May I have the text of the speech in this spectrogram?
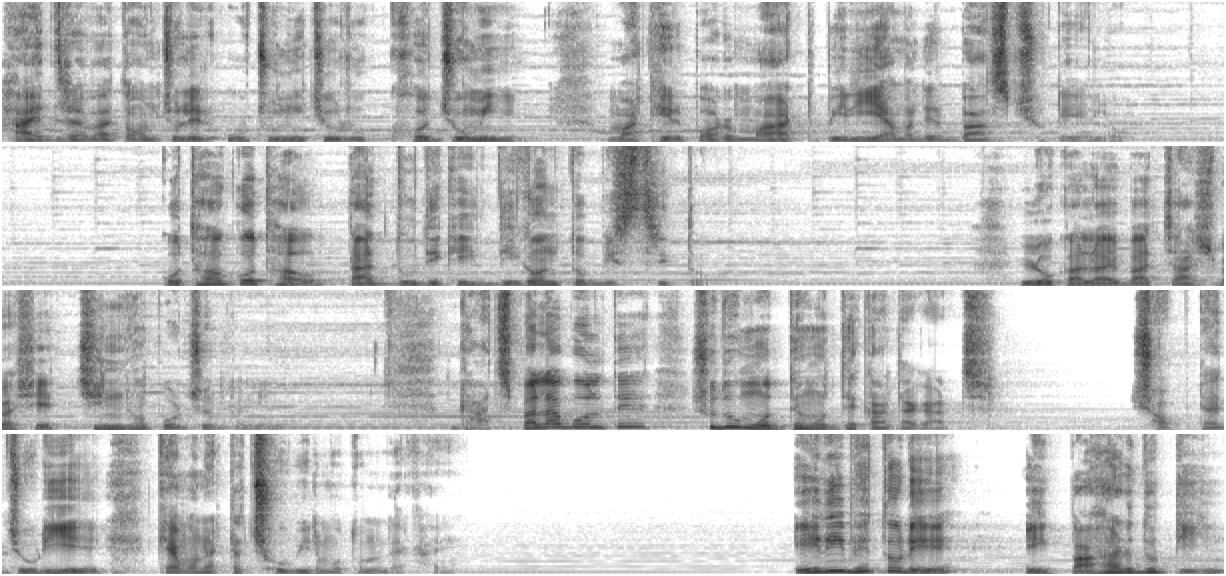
হায়দ্রাবাদ অঞ্চলের উঁচু নিচু রুক্ষ জমি মাঠের পর মাঠ পেরিয়ে আমাদের বাস ছুটে এলো। কোথাও কোথাও তার দুদিকেই দিগন্ত বিস্তৃত। লোকালয় বা চাষবাসের চিহ্ন পর্যন্ত নেই। গাছপালা বলতে শুধু মধ্যে মধ্যে কাঁটা গাছ। সবটা জড়িয়ে কেমন একটা ছবির মতন দেখায়। এরই ভেতরে এই পাহাড় দুটি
